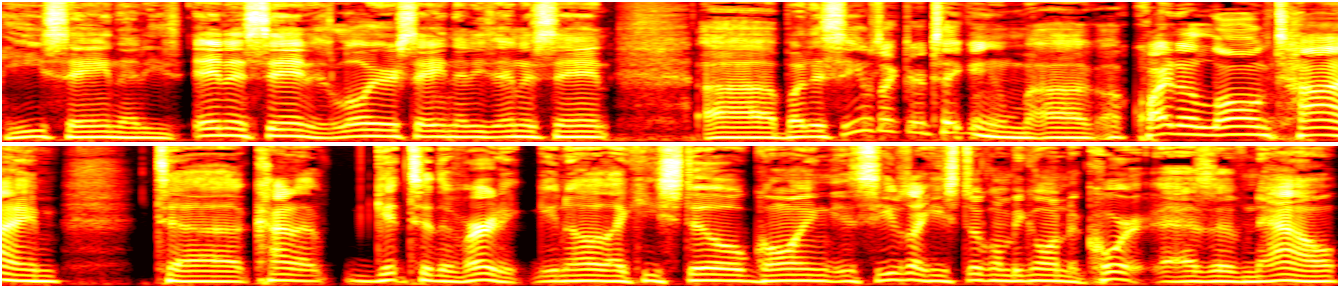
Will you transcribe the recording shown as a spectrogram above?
He's saying that he's innocent. His lawyer saying that he's innocent. Uh, but it seems like they're taking uh, a, quite a long time to kind of get to the verdict. You know, like he's still going. It seems like he's still going to be going to court as of now.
